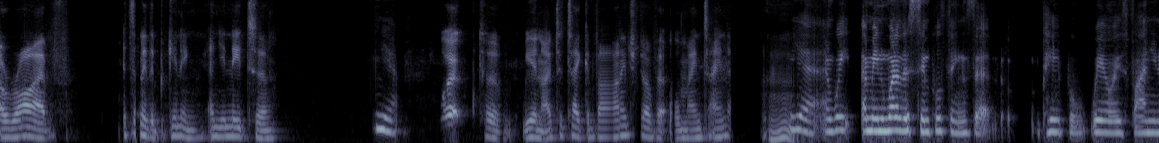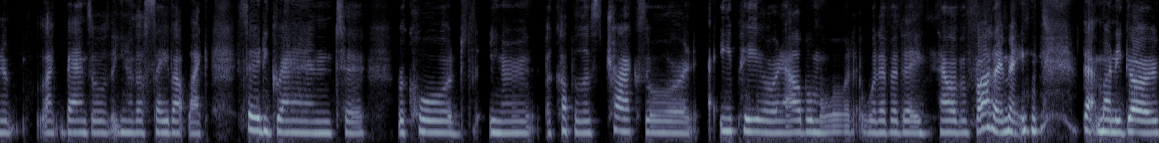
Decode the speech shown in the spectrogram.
arrive. It's only the beginning, and you need to yeah work to you know to take advantage of it or maintain it mm. yeah and we i mean one of the simple things that people we always find you know like bands or you know they'll save up like 30 grand to record you know a couple of tracks or an ep or an album or whatever they however far they make that money go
